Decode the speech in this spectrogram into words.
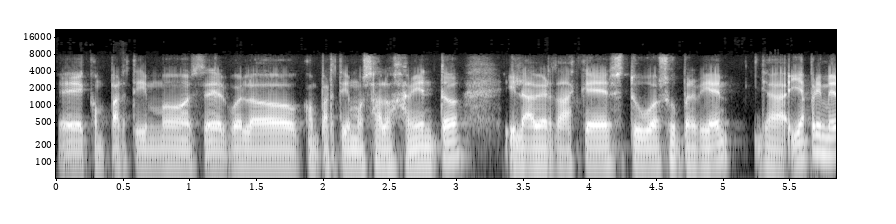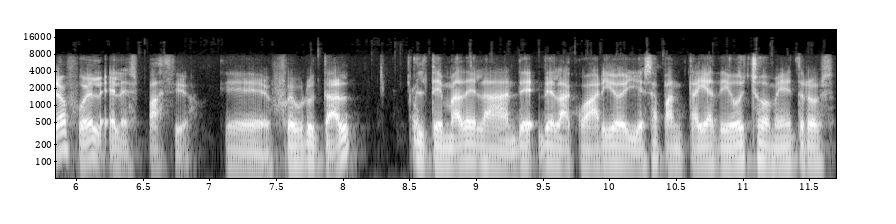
eh, compartimos el vuelo, compartimos alojamiento y la verdad que estuvo súper bien. Ya, ya primero fue el, el espacio, que fue brutal el tema de la, del acuario y esa pantalla de 8 metros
